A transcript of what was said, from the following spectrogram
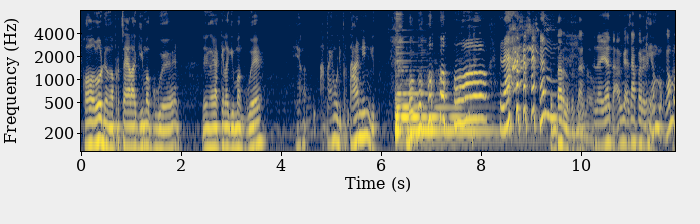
Kalau lo udah nggak percaya lagi sama gue dan nggak yakin lagi sama gue, ya apa yang mau dipertahanin gitu. Bentar lo, bentar lo. Lah ya tahu enggak sabar. Kamu kamu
